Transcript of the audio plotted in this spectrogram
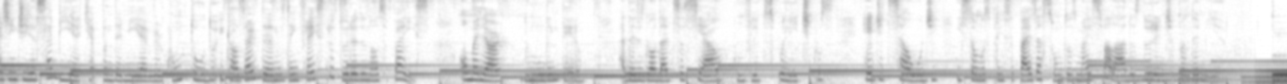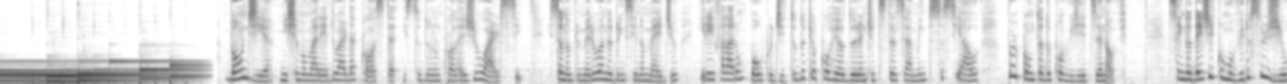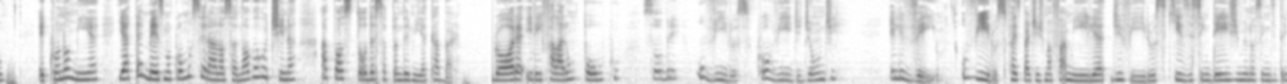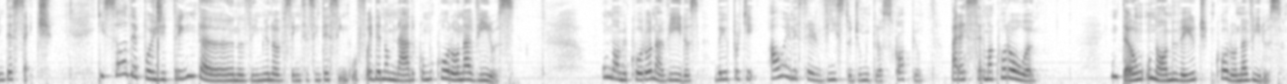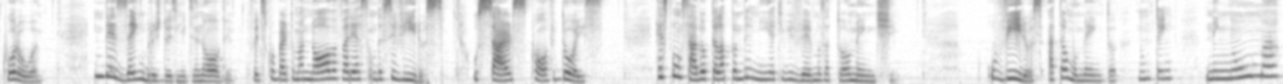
A gente já sabia que a pandemia ia vir com tudo e causar danos na infraestrutura do nosso país, ou melhor, do mundo inteiro. A desigualdade social, conflitos políticos, rede de saúde estão nos principais assuntos mais falados durante a pandemia. Dia, me chamo Maria Eduarda Costa, estudo no Colégio Arce. Estou no primeiro ano do ensino médio e irei falar um pouco de tudo o que ocorreu durante o distanciamento social por conta do Covid-19, sendo desde como o vírus surgiu, economia e até mesmo como será a nossa nova rotina após toda essa pandemia acabar. Agora irei falar um pouco sobre o vírus Covid, de onde ele veio. O vírus faz parte de uma família de vírus que existem desde 1937. E só depois de 30 anos, em 1965, foi denominado como coronavírus. O nome coronavírus veio porque, ao ele ser visto de um microscópio, parece ser uma coroa. Então, o nome veio de coronavírus, coroa. Em dezembro de 2019, foi descoberta uma nova variação desse vírus, o SARS-CoV-2 responsável pela pandemia que vivemos atualmente. O vírus, até o momento, não tem nenhuma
